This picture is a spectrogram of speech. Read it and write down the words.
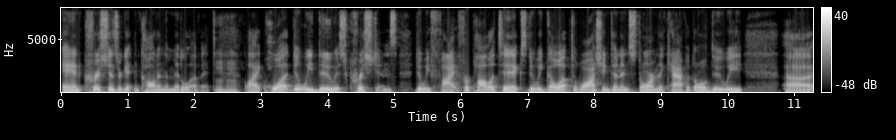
And Christians are getting caught in the middle of it. Mm-hmm. Like, what do we do as Christians? Do we fight for politics? Do we go up to Washington and storm the Capitol? Do we uh,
